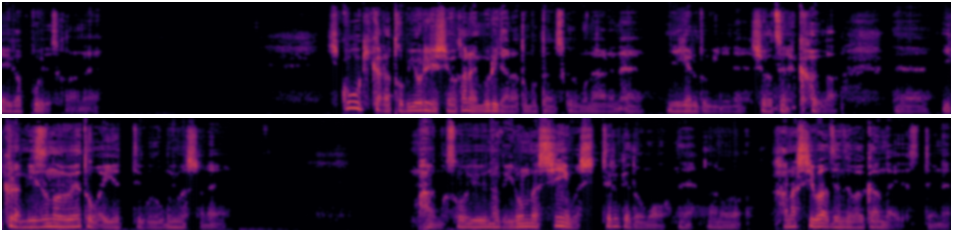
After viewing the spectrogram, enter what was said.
映画っぽいですからね。飛行機から飛び降りるシーンはかなり無理だなと思ったんですけどもね、あれね、逃げるときにね、シュワツネッカーが、えー、いくら水の上とはいえっていうことを思いましたね。まあ、そういうなんかいろんなシーンは知ってるけども、ね、あの、話は全然わかんないですっていうね。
